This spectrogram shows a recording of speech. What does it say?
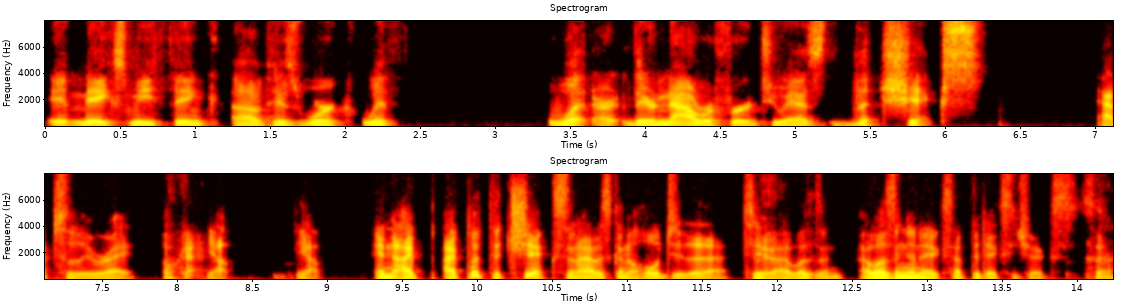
it makes me think of his work with what are they're now referred to as the Chicks. Absolutely right. Okay. Yep. Yep. And I I put the chicks and I was going to hold you to that too. I wasn't I wasn't going to accept the Dixie Chicks. So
